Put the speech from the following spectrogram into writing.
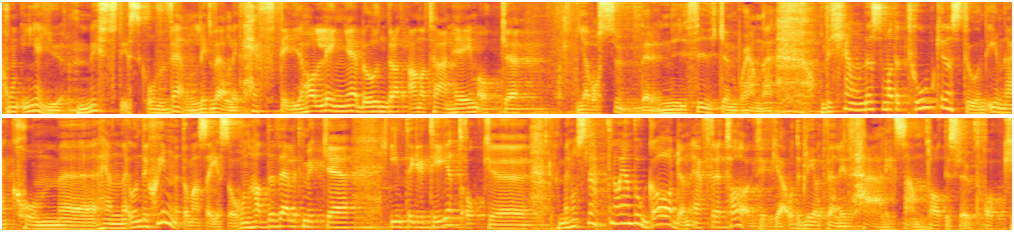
hon är ju mystisk och väldigt, väldigt häftig. Jag har länge beundrat Anna Ternheim och eh, jag var supernyfiken på henne. Och det kändes som att det tog en stund innan jag kom eh, henne under skinnet om man säger så. Hon hade väldigt mycket integritet och eh, men hon släppte nog ändå garden efter ett tag tycker jag och det blev ett väldigt härligt samtal till slut och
